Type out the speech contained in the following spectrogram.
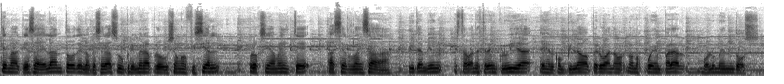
tema que es adelanto de lo que será su primera producción oficial próximamente a ser lanzada. Y también esta banda estará incluida en el compilado peruano No Nos Pueden Parar, volumen 2.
